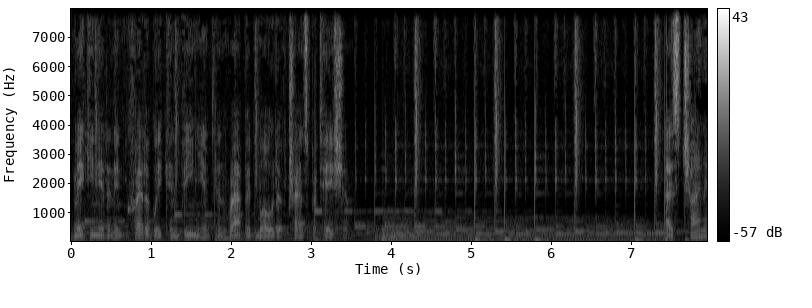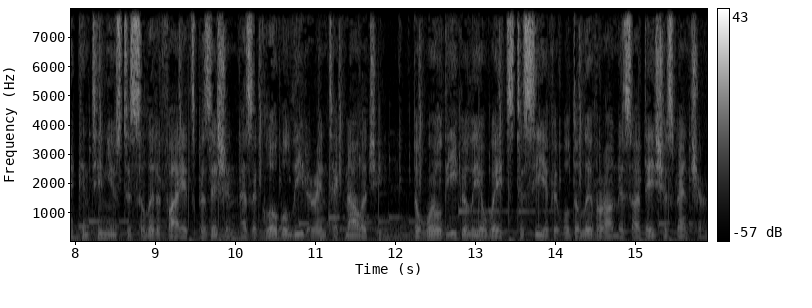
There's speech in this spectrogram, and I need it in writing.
making it an incredibly convenient and rapid mode of transportation. As China continues to solidify its position as a global leader in technology, the world eagerly awaits to see if it will deliver on this audacious venture.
